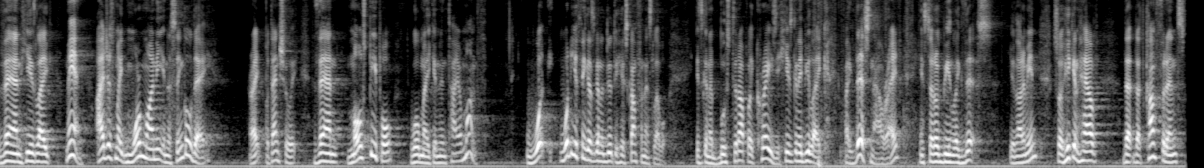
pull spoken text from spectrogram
Then he's like, man, I just made more money in a single day, right? Potentially than most people will make in an entire month. What what do you think that's going to do to his confidence level? It's going to boost it up like crazy. He's going to be like like this now, right? Instead of being like this. You know what I mean? So he can have that that confidence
